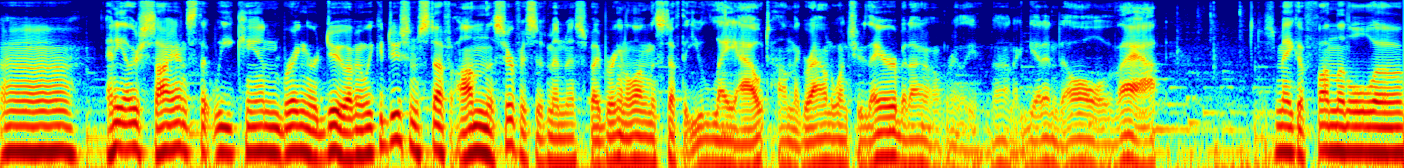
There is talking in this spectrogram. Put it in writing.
Uh, any other science that we can bring or do? I mean, we could do some stuff on the surface of Minmus by bringing along the stuff that you lay out on the ground once you're there, but I don't really want to get into all of that. Just make a fun little uh,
